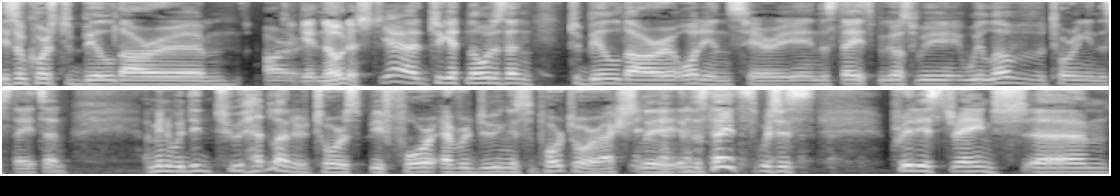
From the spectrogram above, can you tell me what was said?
is of course to build our um, our To get noticed. yeah to get noticed and to build our audience here in the states because we we love touring in the states and I mean we did two headliner tours before ever doing a support tour actually in the states which is pretty strange um,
